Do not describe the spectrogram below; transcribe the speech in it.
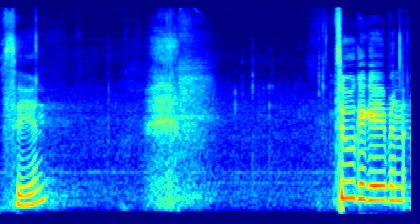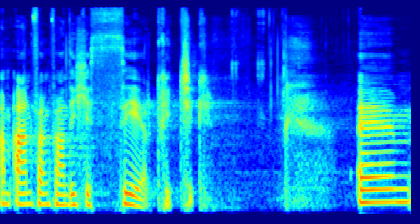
sehen? Zugegeben, am Anfang fand ich es sehr kitschig. Ähm,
